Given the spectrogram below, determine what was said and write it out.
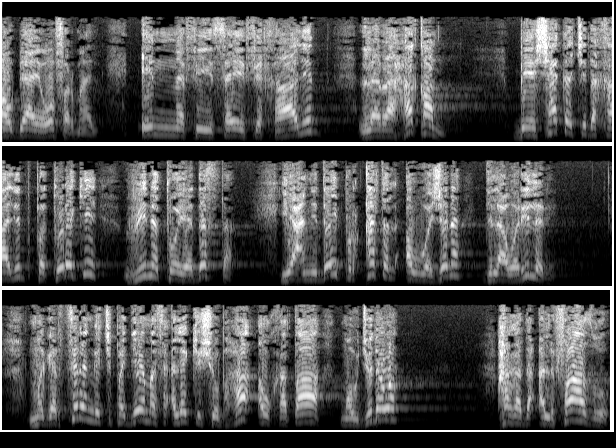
او بیا یې وفرمایل، ان فی سیف خالد لرهقا، بېشکه چې د خالد په توره کې وینه تویېده شته، یعنې دی پر قتل او وژنه دلاوري لري. مګر څرنګه چې په دې مسئله کې شبهه او خطا موجوده وه، هغه د الفاظو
